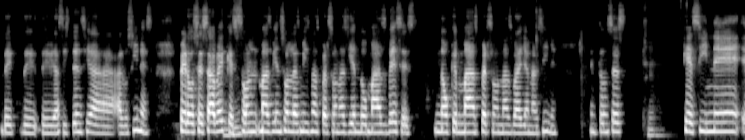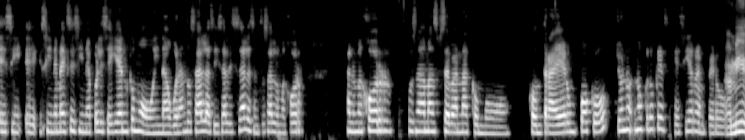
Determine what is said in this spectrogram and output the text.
de, asistencia a, los cines, pero se sabe que son, más bien son las mismas personas yendo más veces, no que más personas vayan al cine. Entonces, que cine, eh, eh, Cinemex y Cinépolis seguían como inaugurando salas y salas y salas, entonces a lo mejor, a lo mejor, pues nada más se van a como contraer un poco. Yo no, no creo que, que, cierren, pero... A mí,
